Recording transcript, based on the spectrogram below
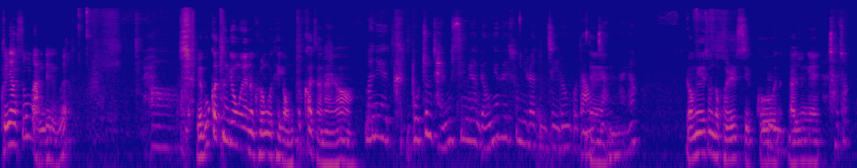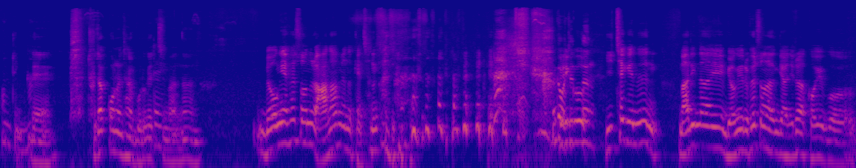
그냥 쓰면 안 되는 거야? 아, 외국 같은 경우에는 그런 거 되게 엄격하잖아요. 만약에 뭐 좀 잘못 쓰면 명예훼손이라든지 이런 거 나오지 네. 않나요? 명예훼손도 걸릴 수 있고 음. 나중에 저작권도 있나? 네 저작권은 잘 모르겠지만은 명예훼손을 안 하면 괜찮은 거 아니야? 그러니까 그리고 어쨌든 이 책에는 마리나의 명예를 훼손하는 게 아니라 거의 뭐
